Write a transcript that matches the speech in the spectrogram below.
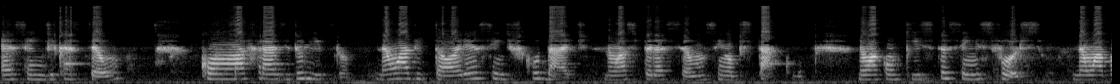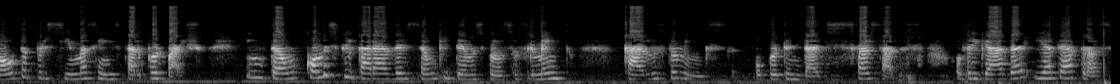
essa indicação com uma frase do livro: Não há vitória sem dificuldade, não há superação sem obstáculo, não há conquista sem esforço, não há volta por cima sem estar por baixo. Então, como explicar a aversão que temos pelo sofrimento? Carlos Domingues, Oportunidades Disfarçadas. Obrigada e até a próxima.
